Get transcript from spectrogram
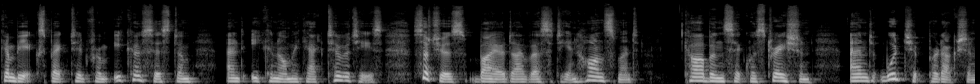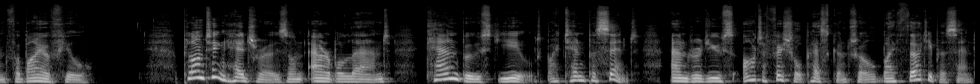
can be expected from ecosystem and economic activities such as biodiversity enhancement, carbon sequestration, and wood chip production for biofuel. Planting hedgerows on arable land can boost yield by 10% and reduce artificial pest control by 30%.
